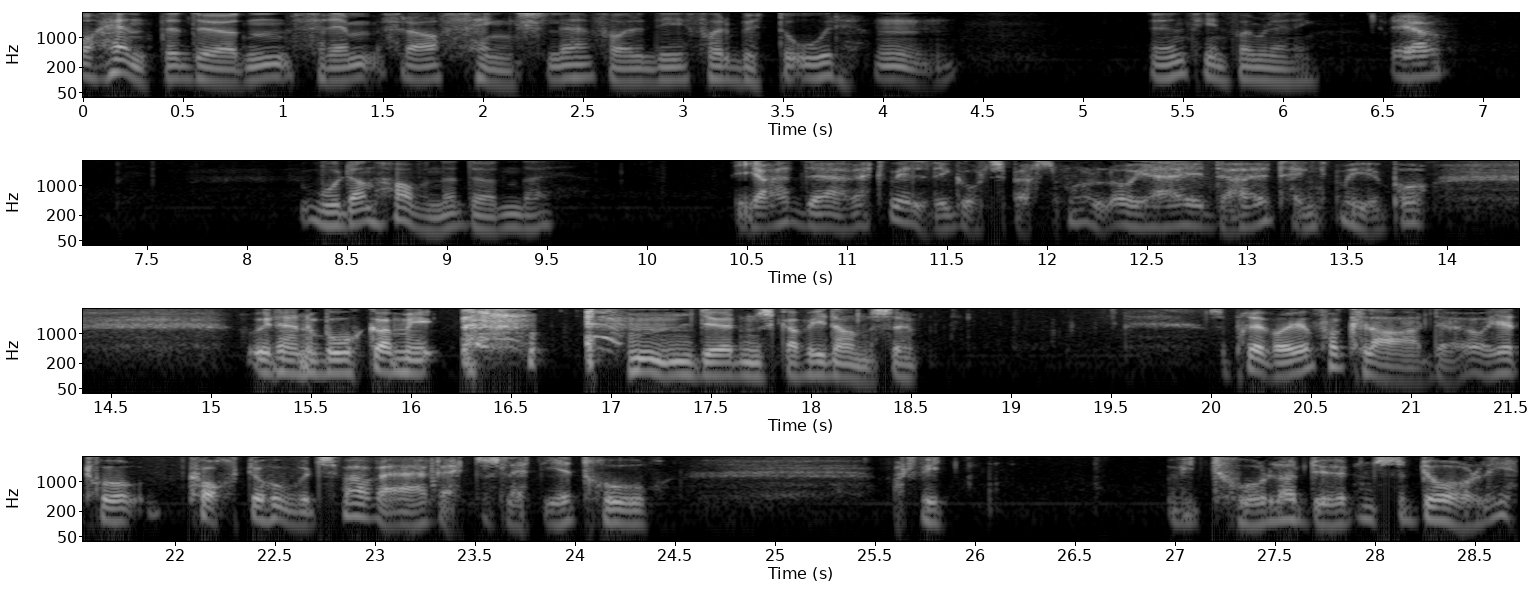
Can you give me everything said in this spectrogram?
å hente døden frem fra fengselet for de forbudte ord. Mm. Det er en fin formulering. Ja. Hvordan havnet døden der? ja, det er et veldig godt spørsmål, og jeg, det har jeg tenkt mye på. Og i denne boka mi 'Døden skal vi danse' så prøver jeg å forklare det, og jeg tror korte hovedsvaret er rett og slett jeg tror at vi, vi tåler døden så dårlig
